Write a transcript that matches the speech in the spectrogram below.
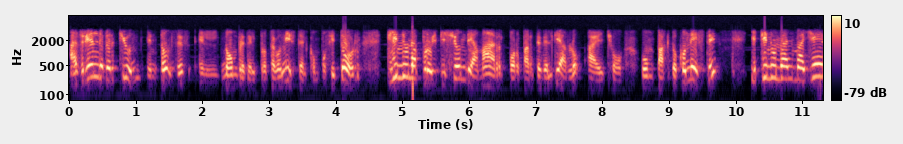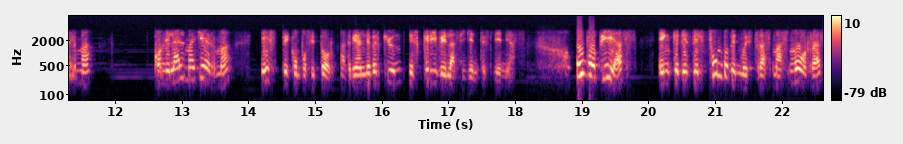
Adrien Leverkun, entonces, el nombre del protagonista, el compositor, tiene una prohibición de amar por parte del diablo, ha hecho un pacto con este, y tiene un alma yerma. Con el alma yerma, este compositor, Adrián Leverkun, escribe las siguientes líneas. Hubo días en que desde el fondo de nuestras mazmorras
